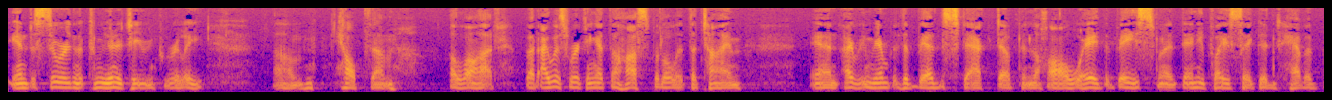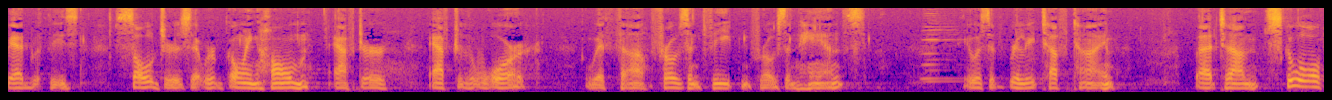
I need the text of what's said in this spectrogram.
into Seward, and the community really um, helped them a lot. But I was working at the hospital at the time, and I remember the beds stacked up in the hallway, the basement, any place they could have a bed with these soldiers that were going home after after the war with uh, frozen feet and frozen hands. It was a really tough time. But um, school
